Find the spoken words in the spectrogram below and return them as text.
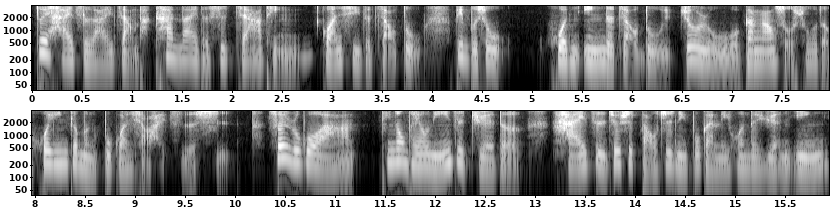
对孩子来讲，他看待的是家庭关系的角度，并不是婚姻的角度。就如我刚刚所说的，婚姻根本不关小孩子的事。所以，如果啊。听众朋友，你一直觉得孩子就是导致你不敢离婚的原因，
